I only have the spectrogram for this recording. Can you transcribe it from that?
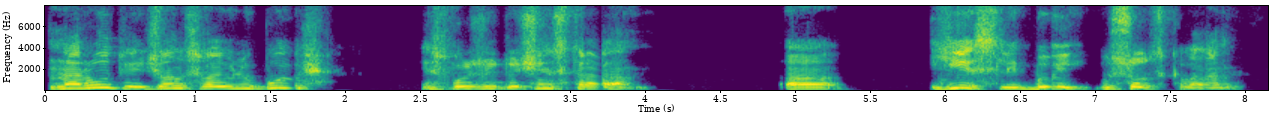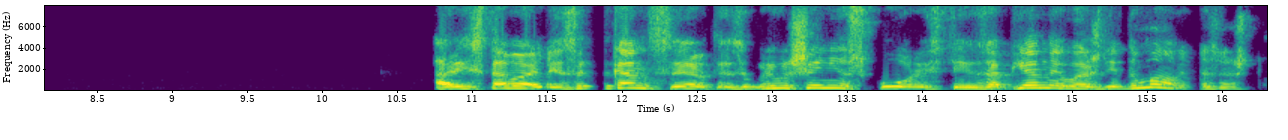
народ, ведь он свою любовь использует очень странно. А если бы Высоцкого арестовали за концерты, за превышение скорости, за пьяные вожди, да мало ли за что.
